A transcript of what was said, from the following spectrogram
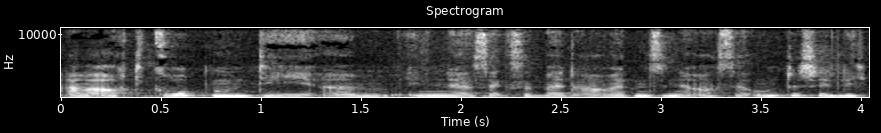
Aber auch die Gruppen, die ähm, in der Sexarbeit arbeiten, sind ja auch sehr unterschiedlich.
